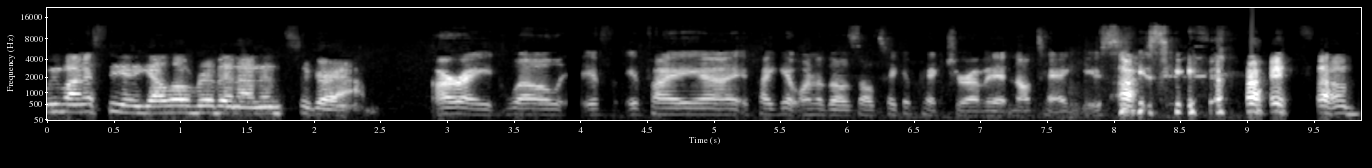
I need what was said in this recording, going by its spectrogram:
We want to see a yellow ribbon on Instagram. All right. Well, if if I uh, if I get one of those, I'll take a picture of it and I'll tag you, Staci. All right, sounds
